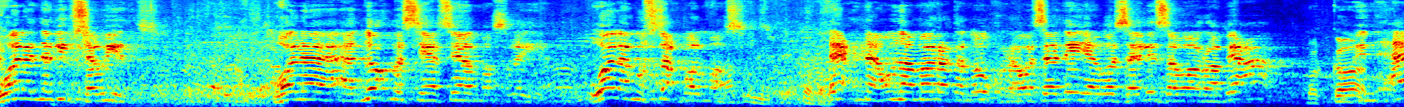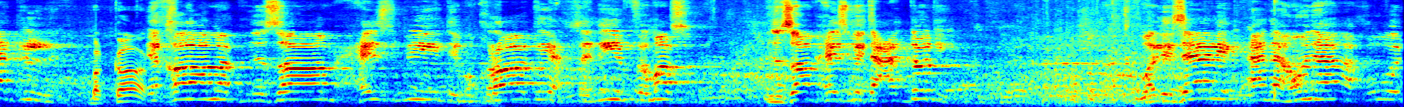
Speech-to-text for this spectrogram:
ولا نجيب ساويرس ولا النخبة السياسية المصرية ولا مستقبل مصر. إحنا هنا مرة أخرى وثانية وثالثة ورابعة بكار. من أجل بكار. إقامة نظام حزبي ديمقراطي سليم في مصر. نظام حزبي تعددي. ولذلك أنا هنا أقول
